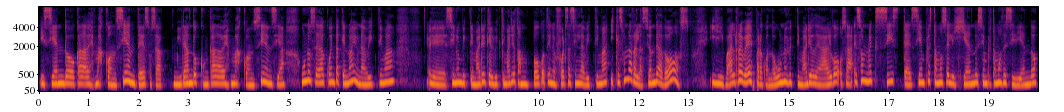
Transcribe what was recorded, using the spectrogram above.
y siendo cada vez más conscientes, o sea, mirando con cada vez más conciencia, uno se da cuenta que no hay una víctima eh, sin un victimario y que el victimario tampoco tiene fuerza sin la víctima y que es una relación de a dos. Y va al revés, para cuando uno es victimario de algo, o sea, eso no existe, siempre estamos eligiendo y siempre estamos decidiendo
